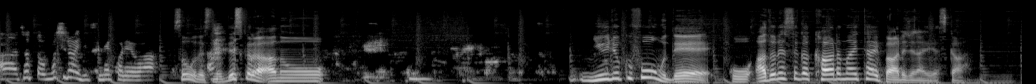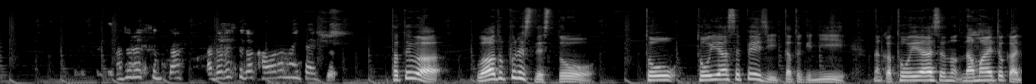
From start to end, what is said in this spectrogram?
あーちょっと面白いですね、これは。そうですね。ですから、あの入力フォームで、こう、アドレスが変わらないタイプあるじゃないですか。アドレスが、アドレスが変わらないタイプ。例えば、ワードプレスですと、問問い合わせページ行った時に、なんか問い合わせの名前とか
